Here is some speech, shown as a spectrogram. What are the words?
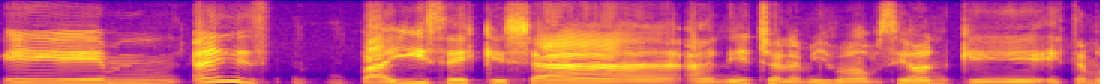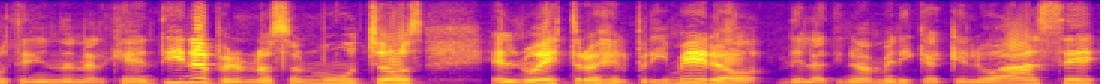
Eh, hay países que ya han hecho la misma opción que estamos teniendo en Argentina, pero no son muchos. El nuestro es el primero de Latinoamérica que lo hace.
